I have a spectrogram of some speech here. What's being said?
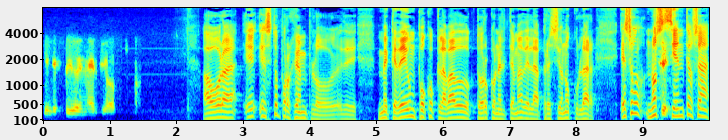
y el estudio de nervio óptico. Ahora, e, esto, por ejemplo, me quedé un poco clavado, doctor, con el tema de la presión ocular. ¿Eso no se siente? O sea,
